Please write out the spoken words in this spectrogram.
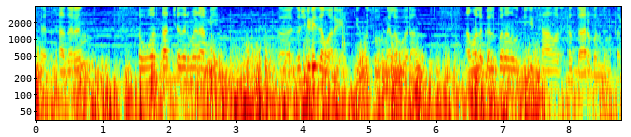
तर साधारण सव्वा सातच्या दरम्यान आम्ही जो शिडीचा मार्ग आहे तिथून तोरण्याला वर आलो. आम्हाला कल्पना नव्हती की सहा वाजता दार बंद होतात.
